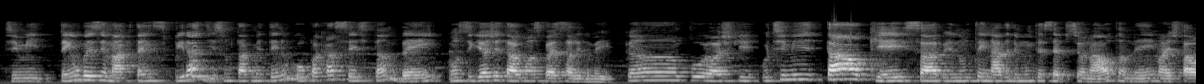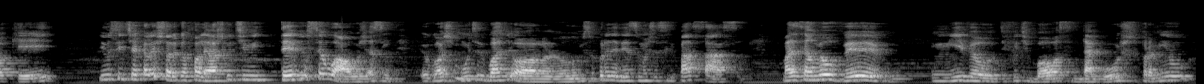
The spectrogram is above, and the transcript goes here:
O time tem um Benzema que tá inspiradíssimo, tá metendo gol pra cacete também. Conseguiu ajeitar algumas peças ali do meio campo. Eu acho que o time tá ok, sabe? Não tem nada de muito excepcional também, mas tá ok. E o City é aquela história que eu falei, eu acho que o time teve o seu auge. Assim, eu gosto muito de Guardiola, eu não me surpreenderia se o Manchester City passasse. Mas assim, ao meu ver, em nível de futebol, assim, da gosto, para mim o,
